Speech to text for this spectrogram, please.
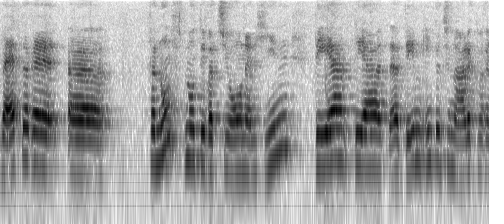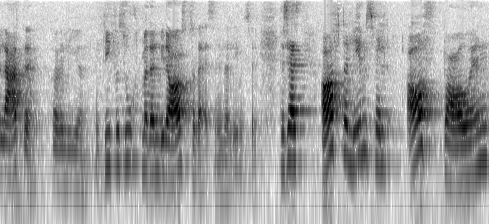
weitere äh, Vernunftmotivationen hin, der, der, der, dem intentionale Korrelate korrelieren. Und die versucht man dann wieder auszuweisen in der Lebenswelt. Das heißt, auf der Lebenswelt aufbauend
